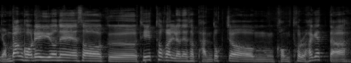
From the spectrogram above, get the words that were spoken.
연방거래위원회에서 그 트위터 관련해서 반독점 검토를 하겠다.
